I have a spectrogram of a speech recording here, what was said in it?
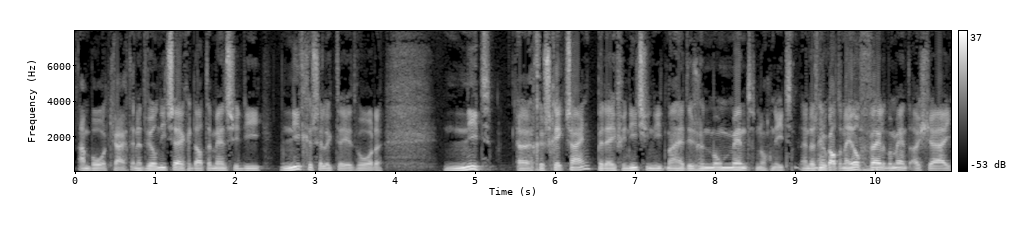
aan boord krijgt. En het wil niet zeggen dat de mensen die niet geselecteerd worden niet geschikt zijn, per definitie niet, maar het is hun moment nog niet. En dat is natuurlijk altijd een heel vervelend moment als jij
